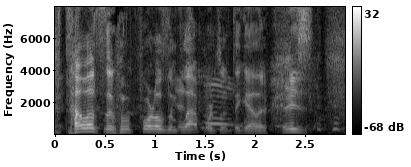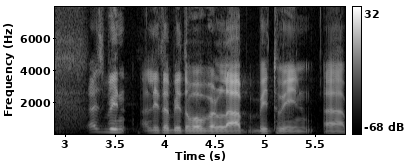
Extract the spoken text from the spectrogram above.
tell us the portals and platforms put together. There is, there's been a little bit of overlap between uh,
